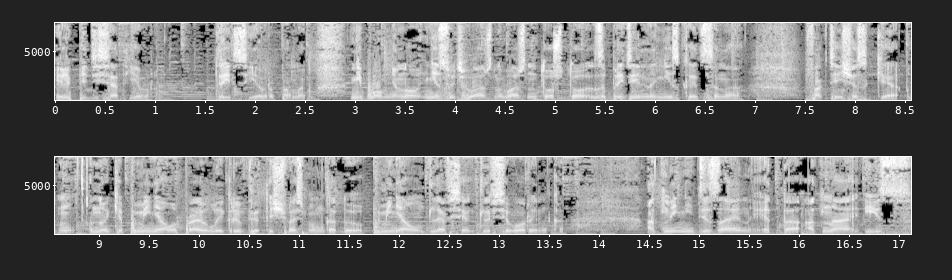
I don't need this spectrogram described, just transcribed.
или 50 евро. 30 евро, по-моему. Не помню, но не суть важно. Важно то, что запредельно низкая цена. Фактически Nokia поменяла правила игры в 2008 году. Поменяла для всех, для всего рынка. Отныне дизайн – это одна из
